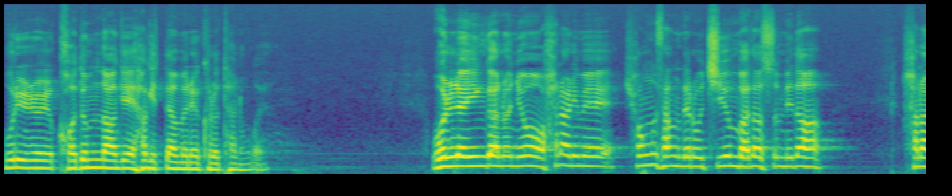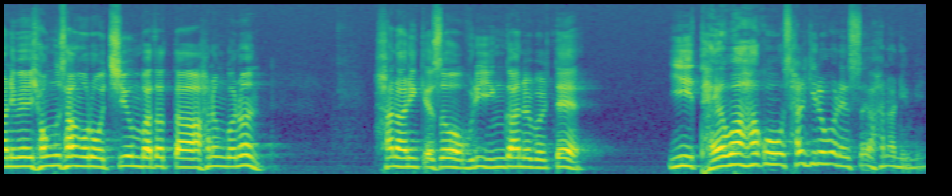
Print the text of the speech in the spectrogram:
우리를 거듭나게 하기 때문에 그렇다는 거예요. 원래 인간은요, 하나님의 형상대로 지음받았습니다. 하나님의 형상으로 지음받았다 하는 것은 하나님께서 우리 인간을 볼 때 이 대화하고 살기를 원했어요, 하나님이.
